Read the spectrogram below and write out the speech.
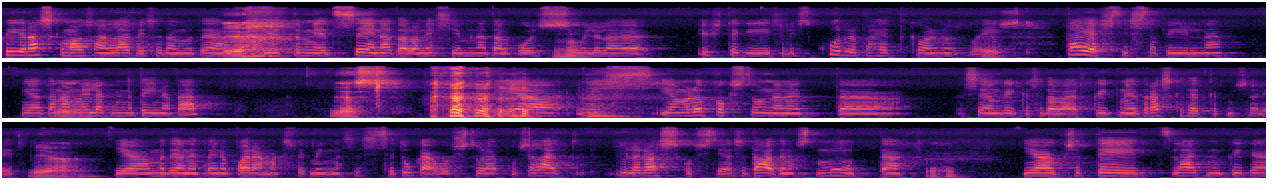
kõige raskem osa on läbi, seda ma tean yeah.. ja ütleme nii, et see nädal on esimene nädal, kus mm -hmm. mul ei ole ühtegi sellist kurba hetke olnud või Just. Täiesti stabiilne. Ja täna on neljakümne teine päev. jess ja ja ma lõpuks tunnen, et äh, see on kõike seda väärt, kõik need rasked hetked, mis olid. Yeah.. ja ma tean, et aina paremaks võib minna, sest see tugevus tuleb, kui sa lähed üle raskust ja sa tahad ennast muuta. Mm. -hmm ja kui sa teed, lähed nüüd kõige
